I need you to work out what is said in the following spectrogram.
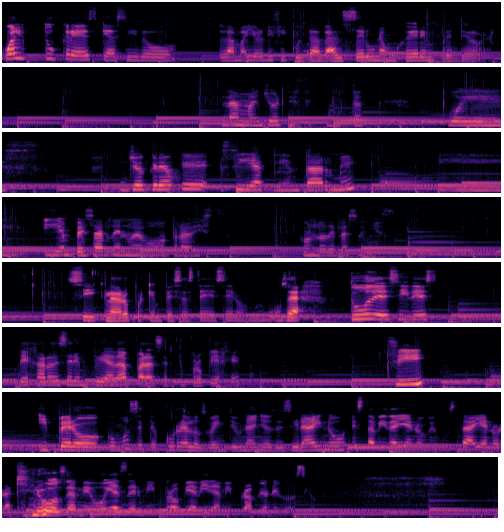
cuál tú crees que ha sido la mayor dificultad al ser una mujer emprendedora? La mayor dificultad, pues yo creo que sí aclientarme y, y empezar de nuevo otra vez con lo de las uñas. Sí, claro, porque empezaste de cero, ¿no? O sea, tú decides dejar de ser empleada para ser tu propia jefa. Sí. Y pero, ¿cómo se te ocurre a los 21 años decir, ay, no, esta vida ya no me gusta, ya no la quiero, o sea, me voy a hacer mi propia vida, mi propio negocio?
